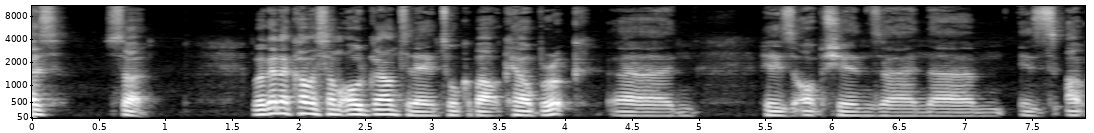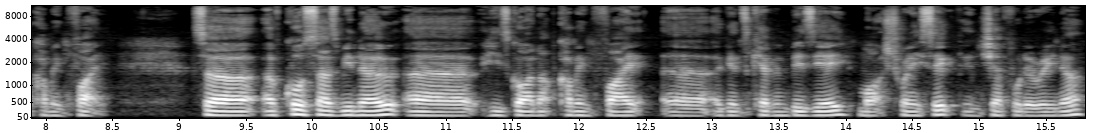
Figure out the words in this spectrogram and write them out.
As so, we're going to cover some old ground today and talk about Kell Brook and his options and um, his upcoming fight. So, of course, as we know, uh, he's got an upcoming fight uh, against Kevin Bizier, March 26th in Sheffield Arena,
